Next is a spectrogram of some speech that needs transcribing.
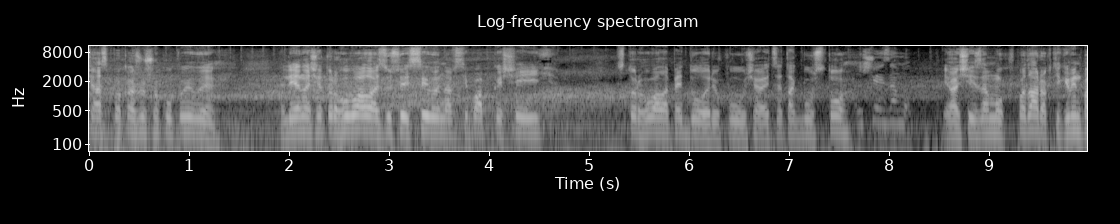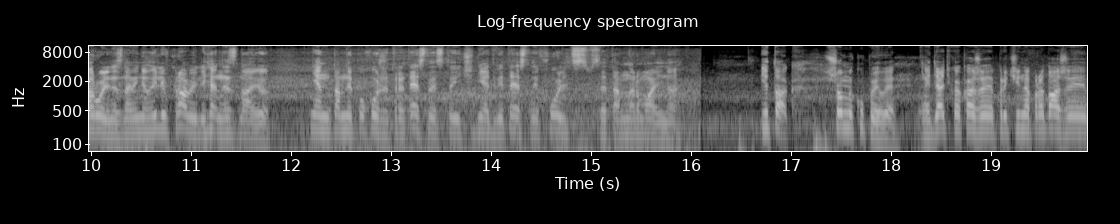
Зараз покажу, що купили. Лена ще торгувала з усієї сили на всі бабки ще й сторгувала 5 доларів, виходить. Так був 100. І ще й замок. Я ще й замок в подарок, тільки він пароль не знав, він його і вкрав, і я не знаю. Ні, ну там не похоже, три Тесли стоїть чи ні, дві Тесли, Фольц, все там нормально. І так, що ми купили? Дядько каже, причина продажі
